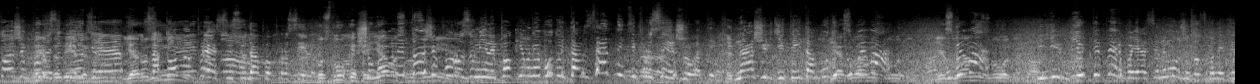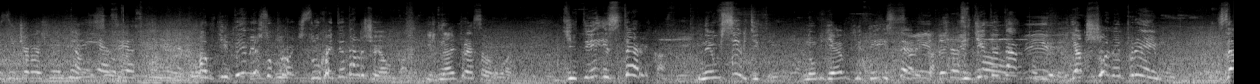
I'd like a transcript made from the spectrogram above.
теж ви порозумієте. розумієте, я Зато розумію. ви пресу сюди попросили. Послухайте, Щоб я вони вас теж розумію. порозуміли, поки вони будуть там задниці просижувати, наших дітей там Я будуть з вами вбивати. згоден. Я з вами згоден. І їх б'ють тепер, бо я не можу дозвонити з вчорашнього дня. А в дітей, між прочим, слухайте далі, що я вам кажу. І навіть преса говорить. Діти істерика. Не у всіх дітей, але є в дітей істерика. І діти так повірять. Якщо не приймуть зараз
